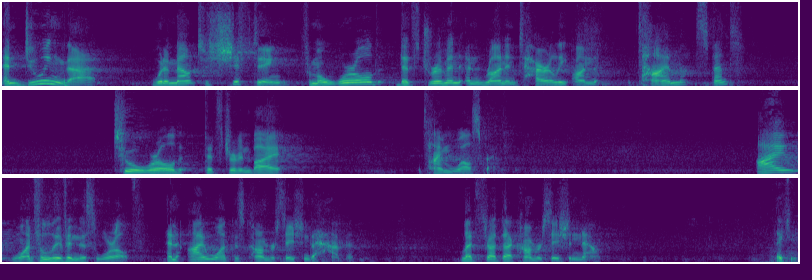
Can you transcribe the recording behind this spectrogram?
And doing that would amount to shifting from a world that's driven and run entirely on time spent to a world that's driven by time well spent. I want to live in this world, and I want this conversation to happen. Let's start that conversation now. Thank you.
